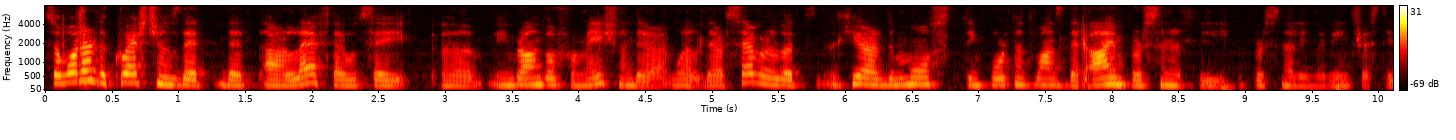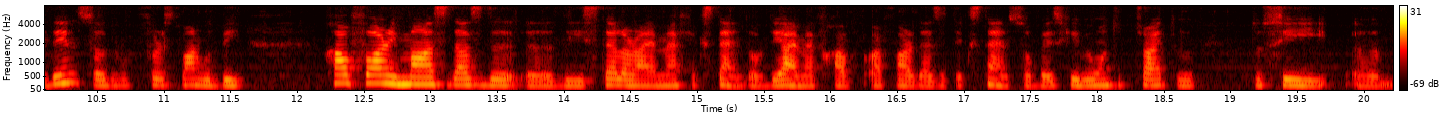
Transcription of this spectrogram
So what are the questions that, that are left, I would say, uh, in brown dwarf formation? There are, well, there are several, but here are the most important ones that I'm personally, personally maybe interested in. So the first one would be, how far in mass does the uh, the stellar IMF extend, or the IMF how, how, far does it extend? So basically, we want to try to to see, um,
